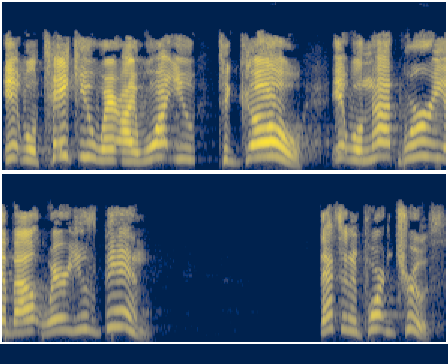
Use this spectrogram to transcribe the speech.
It will take you where I want you to go. It will not worry about where you've been. That's an important truth.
